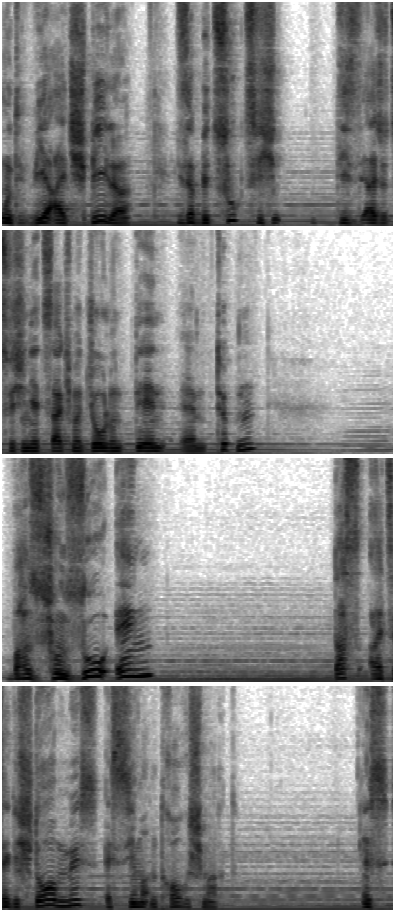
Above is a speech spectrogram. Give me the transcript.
und wir als Spieler, dieser Bezug zwischen, also zwischen jetzt sag ich mal Joel und den ähm, Typen, war schon so eng, dass als er gestorben ist, es jemanden traurig macht. Es,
